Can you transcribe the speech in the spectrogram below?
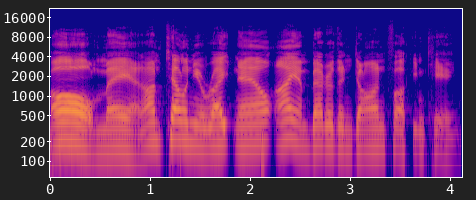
Oh, man. I'm telling you right now, I am better than Don fucking King.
